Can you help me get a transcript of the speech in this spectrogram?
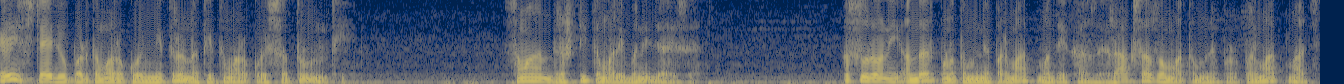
એ સ્ટેજ ઉપર તમારો કોઈ મિત્ર નથી, તમારો કોઈ શત્રુ નથી. સમાન દ્રષ્ટિ તમારી બની જાય છે. અસુરોની અંદર પણ તમને પરમાત્મા દેખાશે, રાક્ષસોમાં તમને પણ પરમાત્મા જ,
